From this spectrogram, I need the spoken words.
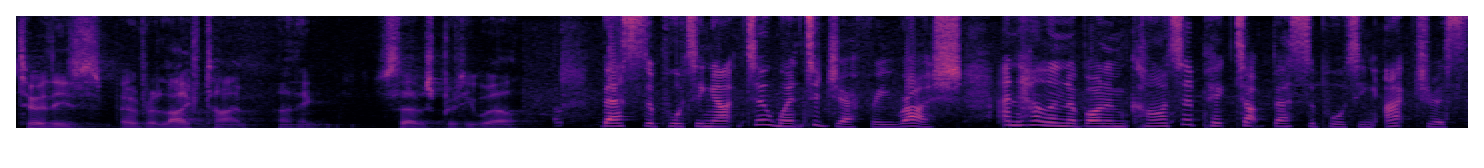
two of these over a lifetime, I think, serves pretty well. Best Supporting Actor went to Geoffrey Rush, and Helena Bonham Carter picked up Best Supporting Actress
